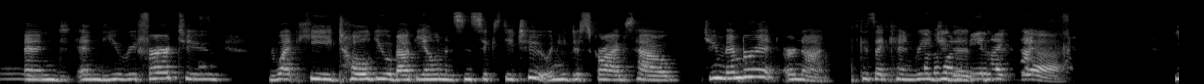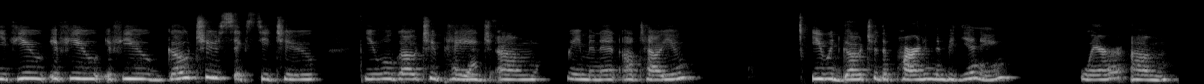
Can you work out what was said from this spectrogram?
Mm. And, and you refer to what he told you about the elements in 62, and he describes how, do you remember it or not? Because I can read you the, be like, yeah. If you if you if you go to 62, you will go to page um wait a minute, I'll tell you. You would go to the part in the beginning where um,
